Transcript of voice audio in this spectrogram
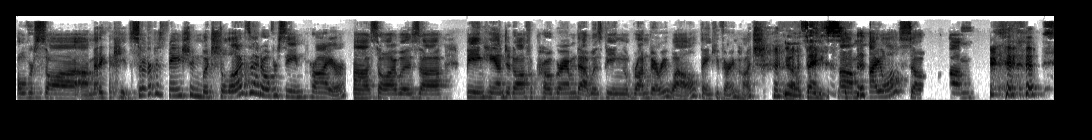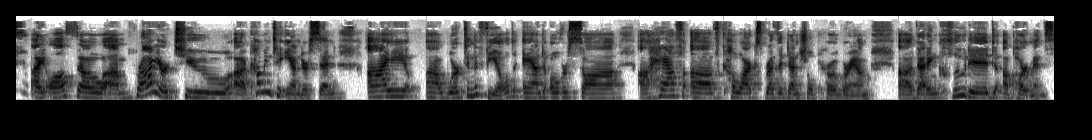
oversaw uh, Medicaid Service Nation, which Eliza had overseen prior. Uh, so I was being handed off a program that was being run very well. Thank you very much. No, thanks. um, I also um, I also, um, prior to uh, coming to Anderson, I uh, worked in the field and oversaw uh, half of COARC's residential program uh, that included apartments.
